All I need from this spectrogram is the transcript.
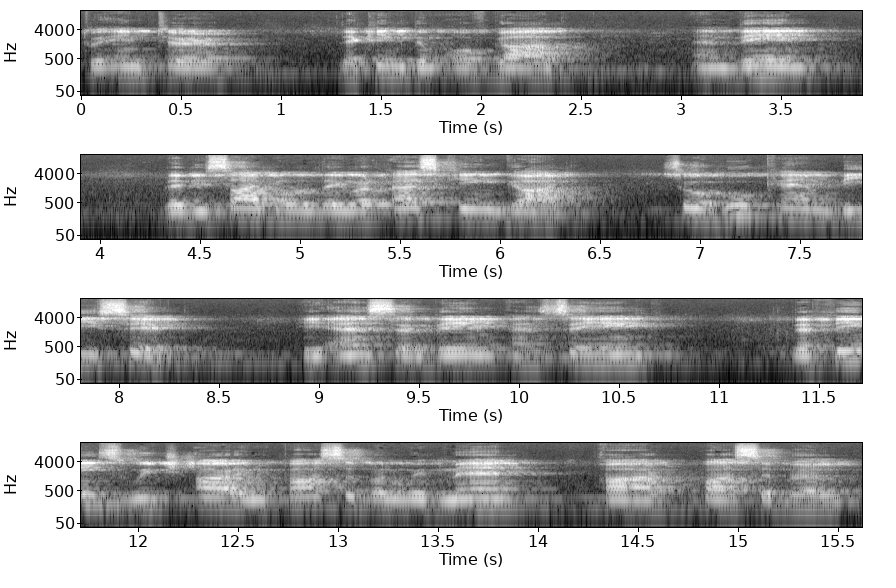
to enter the kingdom of God, and then the disciples, they were asking God, so who can be saved? He answered them and saying, the things which are impossible with man are possible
